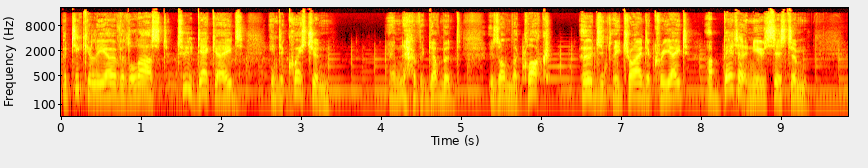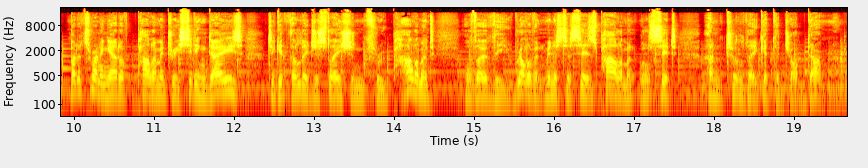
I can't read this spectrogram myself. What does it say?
particularly over the last two decades, into question and now the government is on the clock, urgently trying to create a better new system. But it's running out of parliamentary sitting days to get the legislation through Parliament, although the relevant minister says Parliament will sit until they get the job done.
